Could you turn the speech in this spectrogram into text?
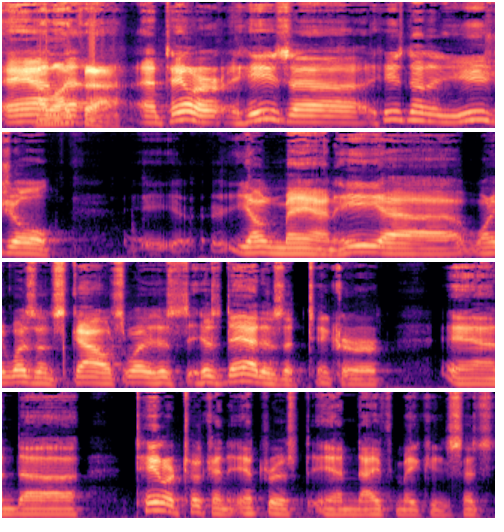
and, I like that. and Taylor, he's uh, he's not an usual young man. He uh, when he was in Scouts, well, his his dad is a tinkerer, and uh, Taylor took an interest in knife making since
